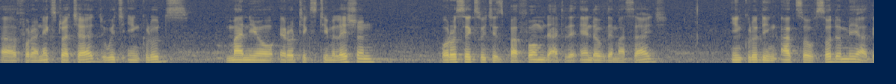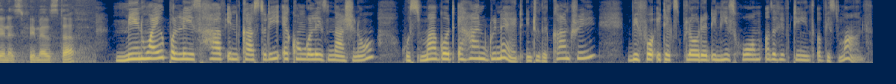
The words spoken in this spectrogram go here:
uh, for an extra charge, which includes manual erotic stimulation, oral sex, which is performed at the end of the massage, including acts of sodomy against female staff, Meanwhile, police have in custody a Congolese national who smuggled a hand grenade into the country before it exploded in his home on the 15th of this month.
